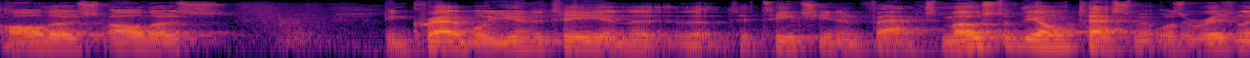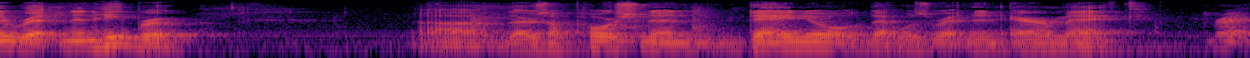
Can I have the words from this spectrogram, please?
all those all those incredible unity and the, the, the teaching and facts. Most of the Old Testament was originally written in Hebrew. Uh, there's a portion in Daniel that was written in Aramaic. Right.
